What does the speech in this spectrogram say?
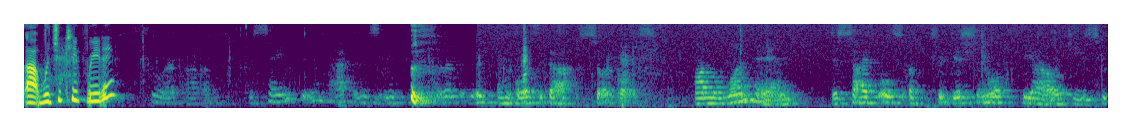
Uh, would you keep reading? and Orthodox circles. On the one hand, disciples of traditional theologies who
